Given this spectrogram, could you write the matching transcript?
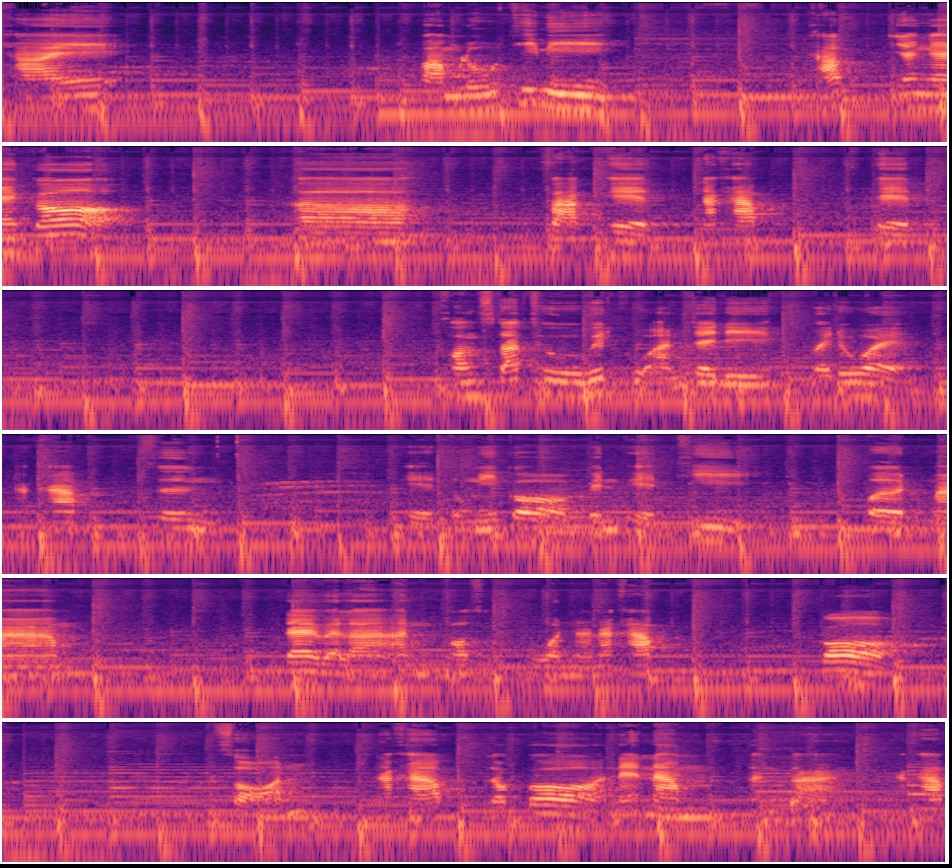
ใช้ความรู้ที่มีครับ ยังไงก็ ฝากเพจนะครับ เพจ Construct to with ครูอันใจดีไว้ด้วยนะครับ ซึ่งเพจตรงนี้ก็เป็นเพจที่เปิดมาได้เวลาอันพอสมควรนะครับ ก็สอนนะครับ แล้วก็แนะนำต่างๆนะครับ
